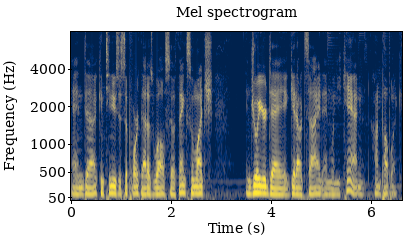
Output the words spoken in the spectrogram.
and uh, continues to support that as well. So thanks so much. Enjoy your day, get outside, and when you can, hunt public.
